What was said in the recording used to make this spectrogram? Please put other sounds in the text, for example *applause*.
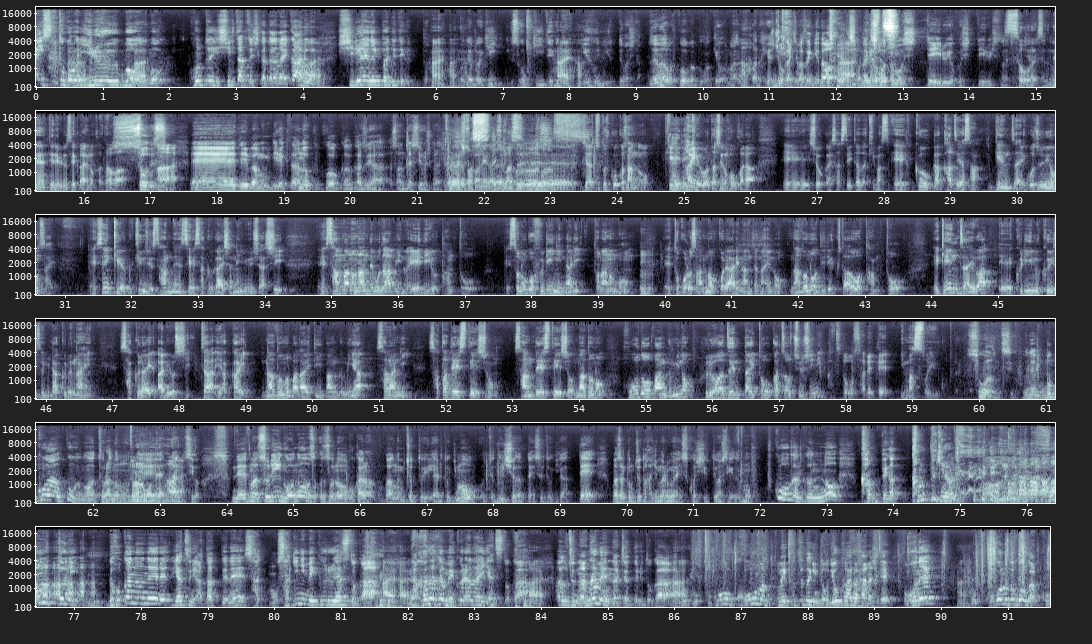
いところにいるもう、はい。もう本当に知りたくて仕方がないか、あるいははい知り合いがいっぱい出てると、はいはい。はいやっぱりきすごく聞いてるというふうに言ってました。それは福岡君は今日はまあまだ紹介しませんけど、両方とも知っているよく知っている人たちいそうですよね。テレビの世界の方は。そうです、はえーテレビ番組ディレクターの福岡和也さんです。よろしくお願いします。お願いします。お願いします。じゃあちょっと福岡さんの経歴を私の方から、えー紹介させていただきます、えー福岡和也さん現在54歳、えー1993年制作会社に入社し「えーさんまの何でもダービー」の AD を担当。えーその後フリーになり虎ノ門、えー所さんの「これありなんじゃないの?」などのディレクターを担当。えー現在は、えークリームクイズミラクル9桜井有吉ザ・夜会などのバラエティ番組やさらにサタデーステーションサンデーステーションなどの報道番組のフロア全体統括を中心に活動されていますということ。でそうなんですよ。で僕は福岡君は虎ノ門ででなんですよ。でまあそれ以後のそその他の番組ちょっとやる時もちょっと一緒だったりする時があって、まあさっきもちょっと始まる前に少し言ってましたけどもう福岡君のカンペが完璧なのよ。本当に。で他のねやつに当たってねさもう先にめくるやつとか、はいはいなかなかめくらないやつとか、はいあとちょっと斜めになっちゃってるとか、あとこここをこうまめくった時にどうよくある話でここね、はい。こここのところがこう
